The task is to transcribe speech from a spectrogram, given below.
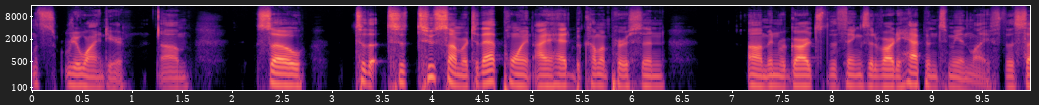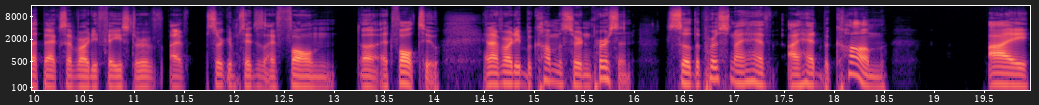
let's rewind here. Um, so to the to to summer to that point, I had become a person um, in regards to the things that have already happened to me in life, the setbacks I've already faced, or I've circumstances I've fallen uh, at fault to, and I've already become a certain person. So the person I have I had become, I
